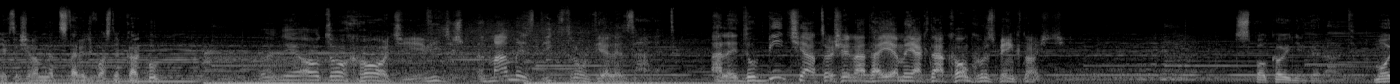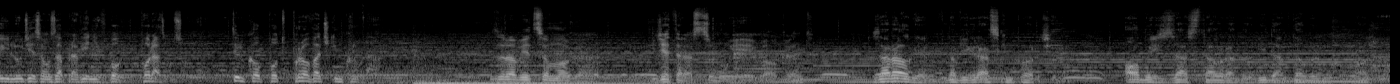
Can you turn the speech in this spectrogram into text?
nie chce się wam nadstawiać własnych karków? No Nie o to chodzi. Widzisz, mamy z Dijkstrą wiele zalet. Ale do bicia to się nadajemy jak na konkurs piękności. Spokojnie, Geralt. Moi ludzie są zaprawieni w boju, poradzą sobie. Tylko podprowadź im króla. Zrobię co mogę. Gdzie teraz sumuje jego okręt? Za rogiem w nowigradzkim porcie. Obyś zastał Radowida w dobrym humorze.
